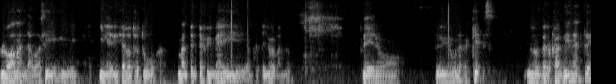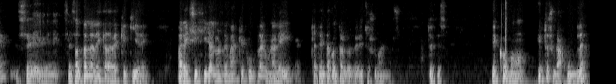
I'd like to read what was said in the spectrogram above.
lo ha mandado así y, le dice al otro tú, mantente firme ahí y aunque te lluevan, ¿no? Pero, pero bueno, es que los del jardín este se saltan la ley cada vez que quieren para exigir a los demás que cumplan una ley que atenta contra los derechos humanos. Entonces, es como, esto es una jungla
